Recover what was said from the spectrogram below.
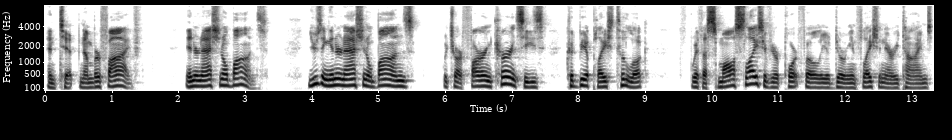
And tip number five international bonds. Using international bonds, which are foreign currencies, could be a place to look with a small slice of your portfolio during inflationary times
